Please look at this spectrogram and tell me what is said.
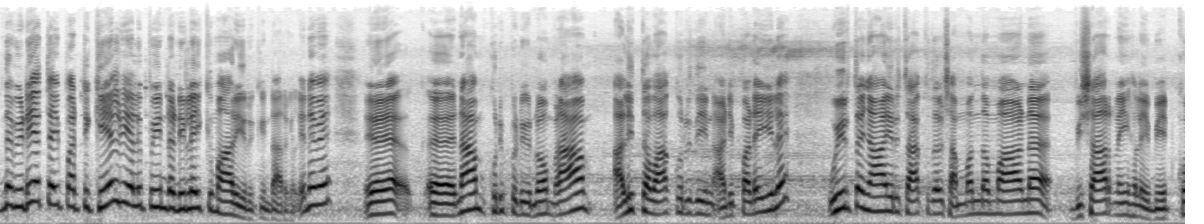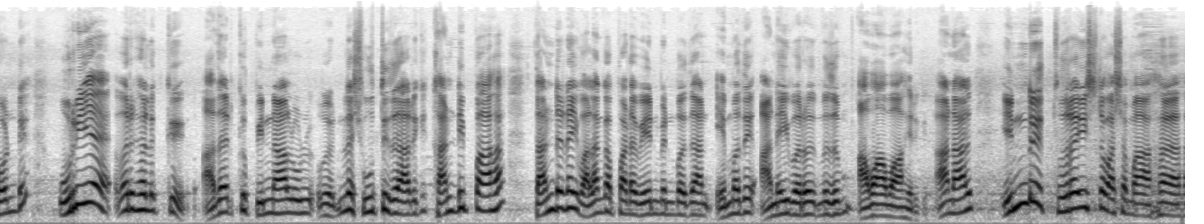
இந்த விடயத்தை பற்றி கேள்வி எழுப்புகின்ற நிலைக்கு மாறி இருக்கின்றார்கள். எனவே நாம் குறிப்பிடுகிறோம் நாம் அளித்த வாக்குறுதியின் அடிப்படையில் உயிர்த்த ஞாயிறு தாக்குதல் சம்பந்தமான விசாரணைகளை மேற்கொண்டு உரியவர்களுக்கு அதற்கு பின்னால் உள் உள்ள சூத்துதாருக்கு கண்டிப்பாக தண்டனை வழங்கப்பட வேண்டும் என்பதுதான் எமது அனைவரதும் அவாவாக இருக்கு. ஆனால் இன்று துரதிருஷ்டவசமாக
